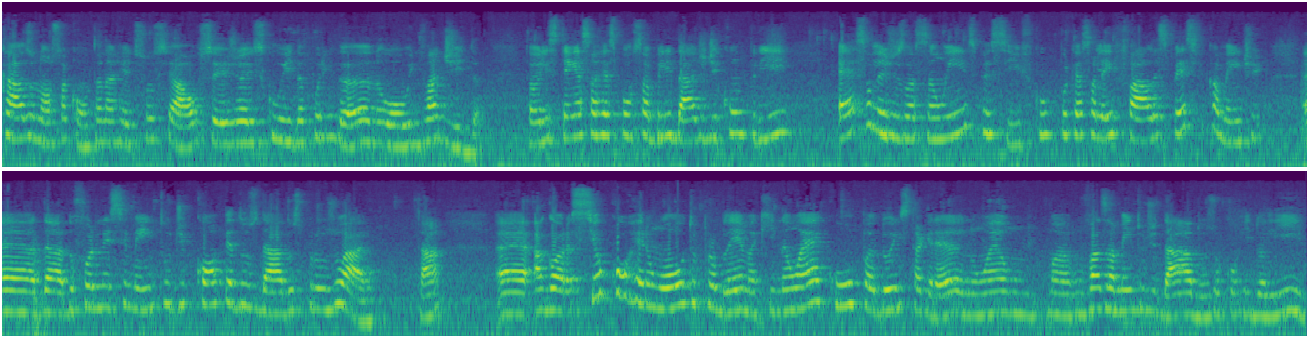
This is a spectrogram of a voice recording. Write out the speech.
caso nossa conta na rede social seja excluída por engano ou invadida. Então eles têm essa responsabilidade de cumprir essa legislação em específico, porque essa lei fala especificamente é, da, do fornecimento de cópia dos dados para o usuário, tá? É, agora, se ocorrer um outro problema que não é culpa do Instagram, não é um, uma, um vazamento de dados ocorrido ali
